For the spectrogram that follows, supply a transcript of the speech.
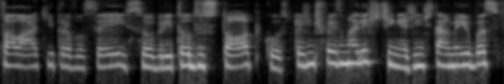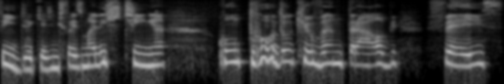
falar aqui pra vocês sobre todos os tópicos, porque a gente fez uma listinha, a gente tá meio BuzzFeed aqui, a gente fez uma listinha com tudo que o Van Traub fez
